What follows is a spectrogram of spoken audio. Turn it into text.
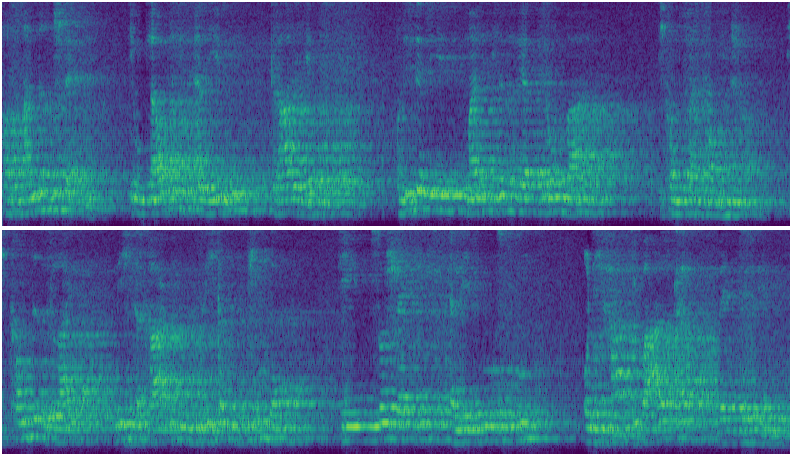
aus anderen Städten, die Unglaubliches erleben, gerade jetzt. Und wisst ihr, wie meine innere Reaktion war? Ich konnte fast kaum hinschauen. Ich konnte das Leid nicht ertragen in den Gesichtern dieser Kinder, die so Schreckliches erleben mussten und ich habe die Wahl gehabt, wegzusehen.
